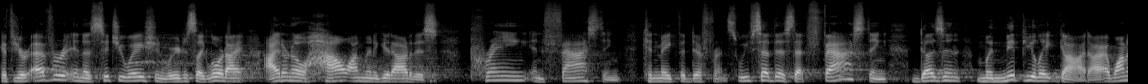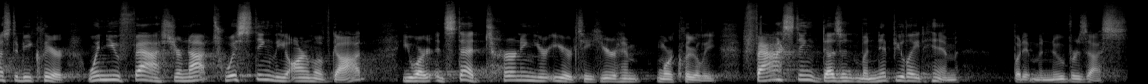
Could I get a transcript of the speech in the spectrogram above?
If you're ever in a situation where you're just like, Lord, I, I don't know how I'm going to get out of this, praying and fasting can make the difference. We've said this that fasting doesn't manipulate God. I want us to be clear. When you fast, you're not twisting the arm of God. You are instead turning your ear to hear him more clearly. Fasting doesn't manipulate him, but it maneuvers us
